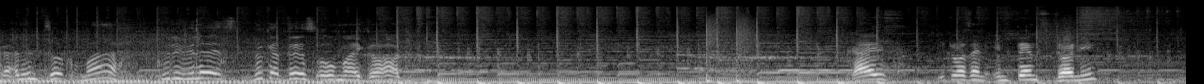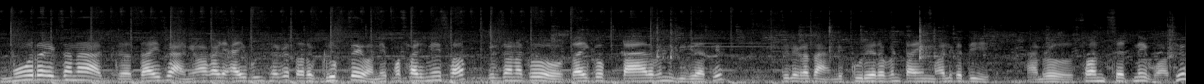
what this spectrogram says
कालिम्चोकमा Kuri village look at this oh my god guys it was an intense journey म र एकजना दाई चाहिँ हामी अगाडि आइपुगिसक्यो तर ग्रुप चाहिँ भन्ने पछाडि नै छ। एकजनाको दाईको टायर पनि बिग्रेको थियो। त्यसले गर्दा हामीले कुरेर पनि टाइम अलिकति हाम्रो सनसेट नै भएको थियो।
